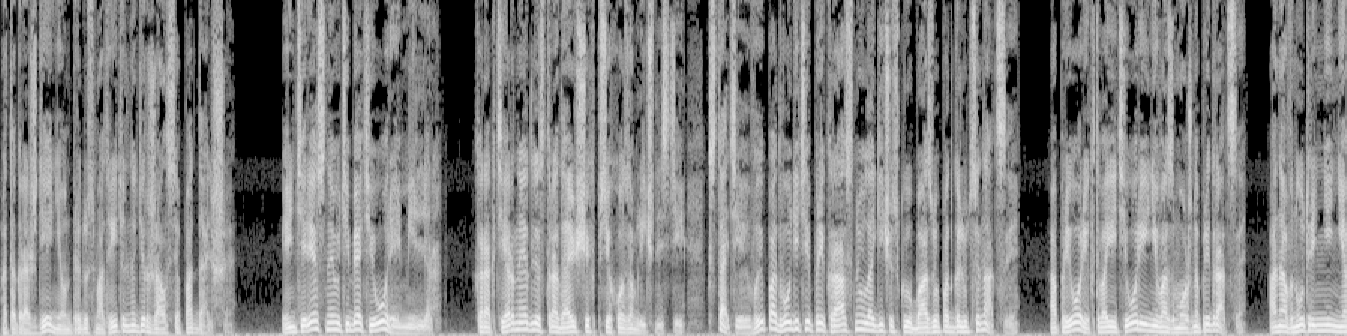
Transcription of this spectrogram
От ограждения он предусмотрительно держался подальше — «Интересная у тебя теория, Миллер, характерная для страдающих психозом личностей. Кстати, вы подводите прекрасную логическую базу под галлюцинации. Априори к твоей теории невозможно придраться. Она внутренне не.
